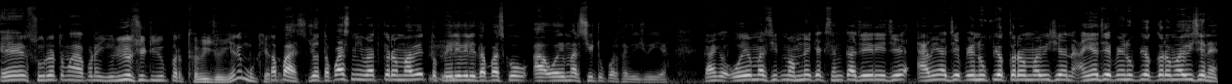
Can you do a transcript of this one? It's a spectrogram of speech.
એ સુરતમાં આપણે યુનિવર્સિટી ઉપર થવી જોઈએ ને મુખ્ય તપાસ. જો તપાસની વાત કરવામાં આવે તો પહેલી વહેલી તપાસ કહું આ ઓએમઆર સીટ ઉપર થવી જોઈએ. કારણ કે ઓએમઆર સીટમાં અમને ક્યાંક શંકા જઈ રહી છે અહીંયા જે પેન ઉપયોગ કરવામાં આવી છે અને અહીંયા જે પેન ઉપયોગ કરવામાં આવી છે ને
